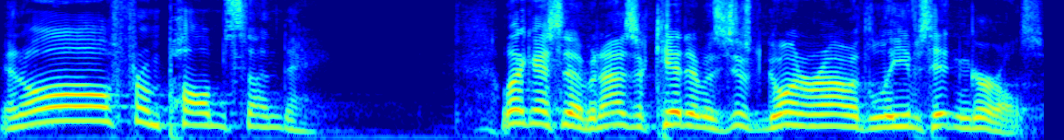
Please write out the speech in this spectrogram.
And all from Palm Sunday. Like I said, when I was a kid, it was just going around with leaves hitting girls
